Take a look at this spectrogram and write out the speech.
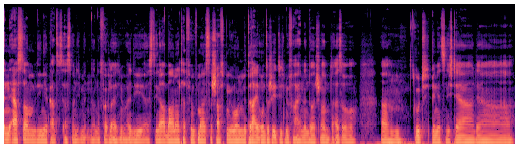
In erster Linie kannst du es erstmal nicht miteinander vergleichen, weil die Stina Barnard hat fünf Meisterschaften gewonnen mit drei unterschiedlichen Vereinen in Deutschland. Also ähm, gut, ich bin jetzt nicht der, der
